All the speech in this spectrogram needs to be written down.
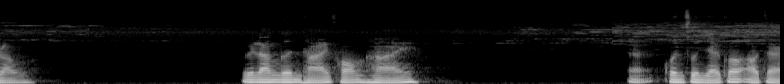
เรา เวลาเงินหายของหาย คนส่วนใหญ่ก็เอาแต่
